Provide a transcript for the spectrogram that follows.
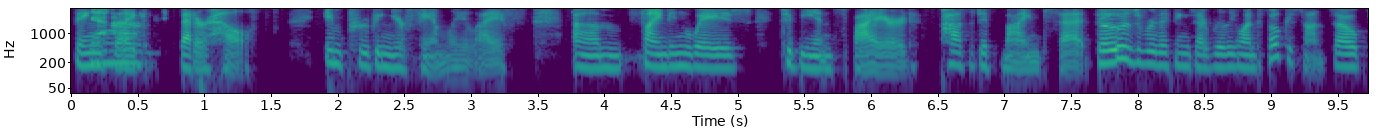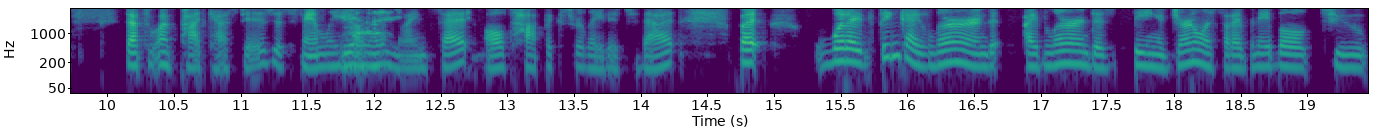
Things yeah. like better health improving your family life, um, finding ways to be inspired, positive mindset. Those were the things I really wanted to focus on. So that's what my podcast is: is family health and mindset, all topics related to that. But what I think I learned, I've learned as being a journalist that I've been able to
